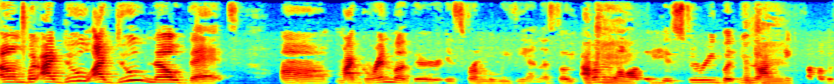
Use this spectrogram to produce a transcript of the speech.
um, but I do I do know that um my grandmother is from Louisiana, so I don't know all the history, but you know I think some of the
